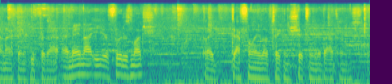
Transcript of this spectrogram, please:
and I thank you for that. I may not eat your food as much, but I definitely love taking shits in your bathrooms.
